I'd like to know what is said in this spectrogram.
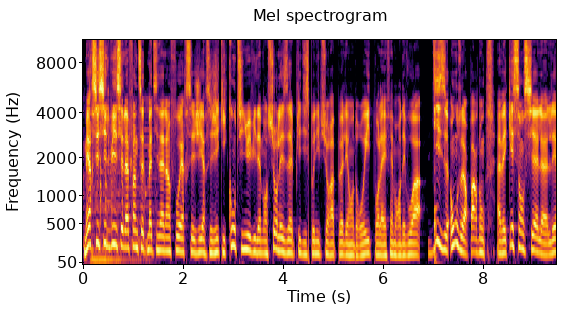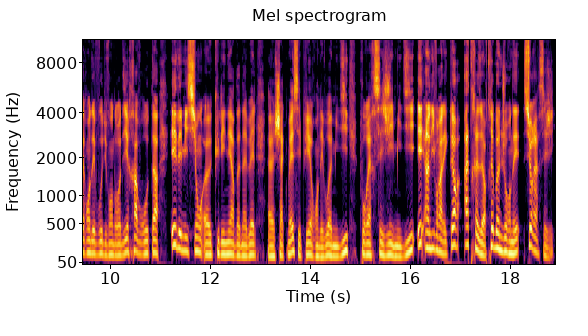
Merci Sylvie, c'est la fin de cette matinale info RCJ. RCJ qui continue évidemment sur les applis disponibles sur Apple et Android. Pour la FM, rendez-vous à 10, 11h pardon, avec Essentiel, les rendez-vous du vendredi, Ravruta et l'émission euh, culinaire d'Annabelle euh, chaque messe. Et puis rendez-vous à midi pour RCJ midi et un livre à lecteur à 13h. Très bonne journée sur RCJ.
